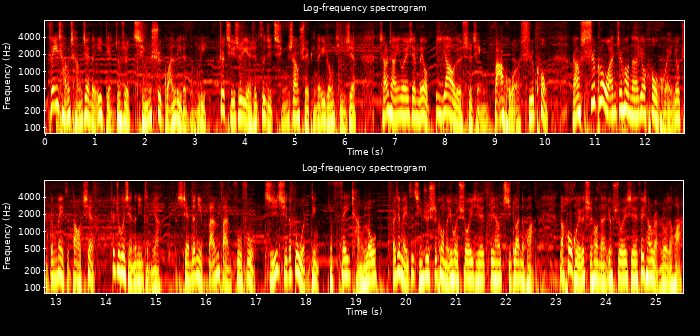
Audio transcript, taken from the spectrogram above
非常常见的一点就是情绪管理的能力，这其实也是自己情商水平的一种体现。常常因为一些没有必要的事情发火失控，然后失控完之后呢，又后悔，又去跟妹子道歉，这就会显得你怎么样？显得你反反复复，极其的不稳定，就非常 low。而且每次情绪失控呢，又会说一些非常极端的话；那后悔的时候呢，又说一些非常软弱的话，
